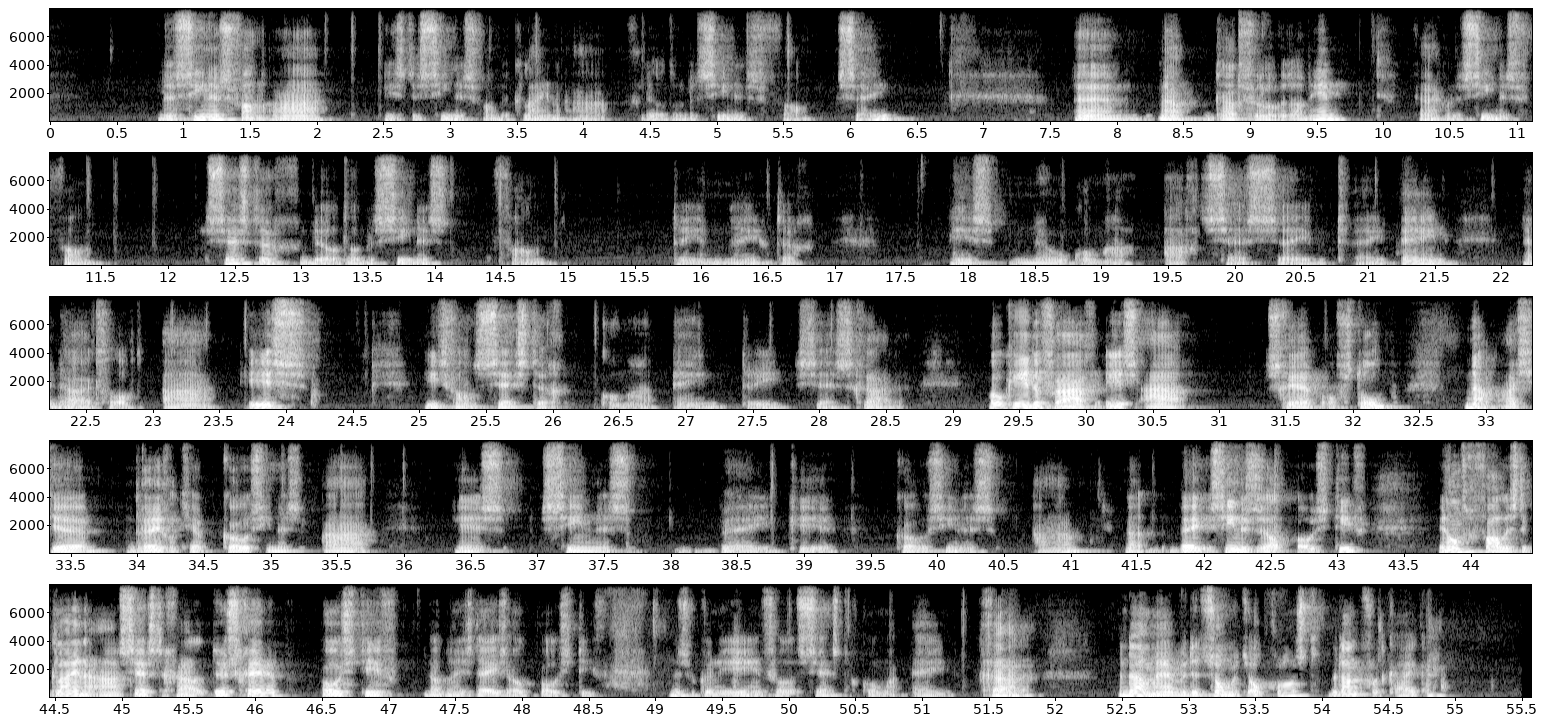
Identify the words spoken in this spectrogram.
De sinus van a is de sinus van de kleine a gedeeld door de sinus van c. Um, nou, dat vullen we dan in. Krijgen we de sinus van 60 gedeeld door de sinus van 93 is 0,86721 en daaruit volgt A is iets van 60,136 graden. Ook hier de vraag is A scherp of stomp? Nou, als je het regeltje hebt cosinus A is sinus B keer cosinus A. Nou, B, sinus is altijd positief. In ons geval is de kleine a 60 graden, dus scherp, positief. Nou, dan is deze ook positief. Dus we kunnen hier invullen 60,1 graden. En daarmee hebben we dit sommetje opgelost. Bedankt voor het kijken.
